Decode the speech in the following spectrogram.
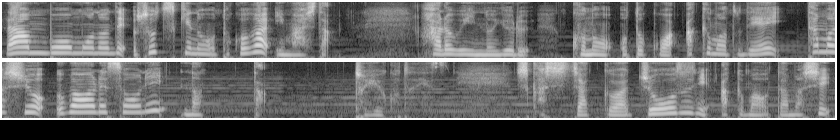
乱暴者で嘘つきの男がいました。ハロウィンの夜、この男は悪魔と出会い、魂を奪われそうになったということです。しかし、ジャックは上手に悪魔を騙し、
